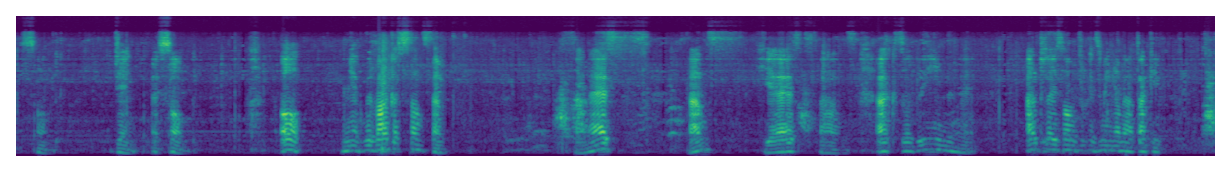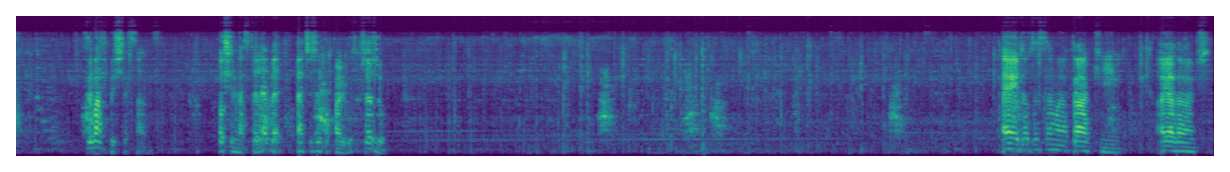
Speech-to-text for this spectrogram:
Sąd. Dzień. E, sąd. O! Jakby walka z Sansem. Sans. Sans. Jest Sans. A kto by inny? Ale tutaj są trochę zmienione ataki. Zobaczmy się Sans. 18 level. Znaczy, że Papyrus przeżył. Ej, to te same ataki. A ja dałem się.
